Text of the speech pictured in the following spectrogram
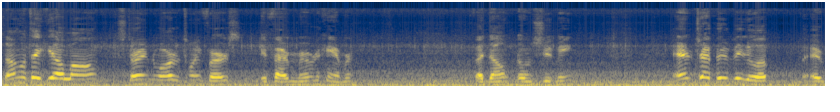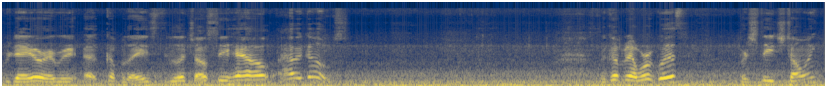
So I'm gonna take y'all along starting tomorrow the 21st if I remember the camera. If I don't, don't shoot me. And try to put a video up every day or every a couple days to let y'all see how how it goes. The company I work with, Prestige Towing.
